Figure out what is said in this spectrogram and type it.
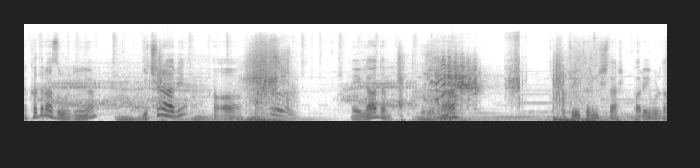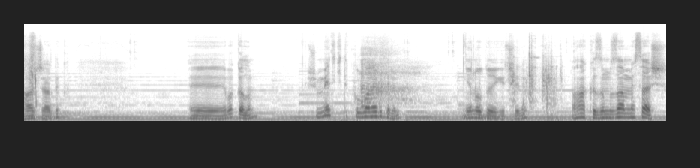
Ne kadar az vurdun ya. Geçir abi. Aa. Evladım. Ha? Kutuyu kırmışlar. Parayı burada harcardık. Ee, bakalım. Şu medkit'i kullanabilirim. Yan odaya geçelim. Aha kızımızdan mesaj.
